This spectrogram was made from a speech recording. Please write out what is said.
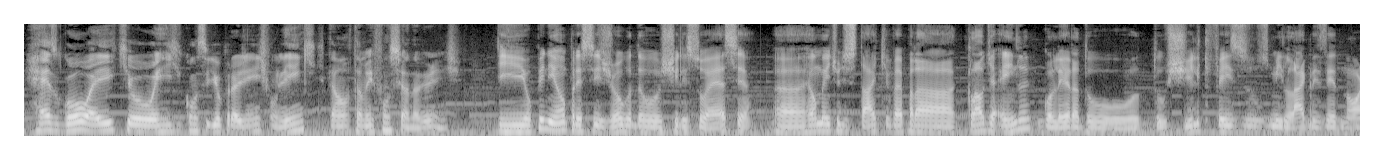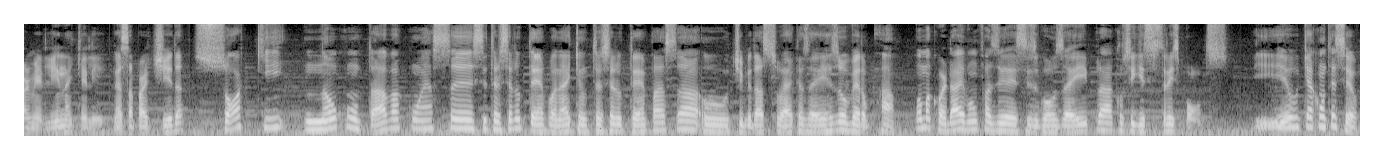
Resgo aí que o Henrique conseguiu pra gente, um link. Então, também funciona, viu, gente? E opinião para esse jogo do Chile-Suécia, uh, realmente o destaque vai para Cláudia Endler, goleira do, do Chile, que fez os milagres enormes ali naquele, nessa partida. Só que não contava com essa, esse terceiro tempo, né? Que no terceiro tempo essa, o time das suecas aí resolveram: ah, vamos acordar e vamos fazer esses gols aí para conseguir esses três pontos. E o que aconteceu?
